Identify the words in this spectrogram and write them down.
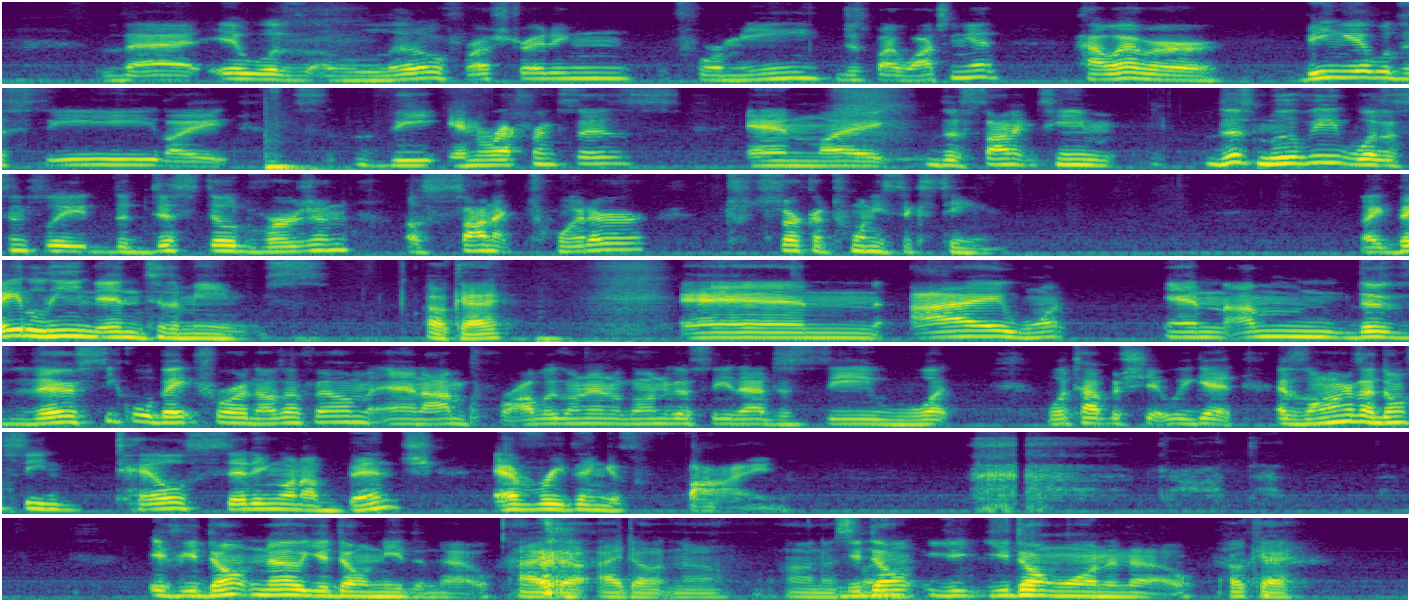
that it was a little frustrating for me just by watching it. However, being able to see like the in references and like the Sonic team this movie was essentially the distilled version of Sonic Twitter circa 2016. Like they leaned into the memes. Okay. And I want and I'm there's there's sequel bait for another film and I'm probably going to going to go see that to see what what type of shit we get. As long as I don't see Tails sitting on a bench, everything is fine. God, if you don't know, you don't need to know. I don't, I don't know honestly. You don't you, you don't want to know. Okay,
